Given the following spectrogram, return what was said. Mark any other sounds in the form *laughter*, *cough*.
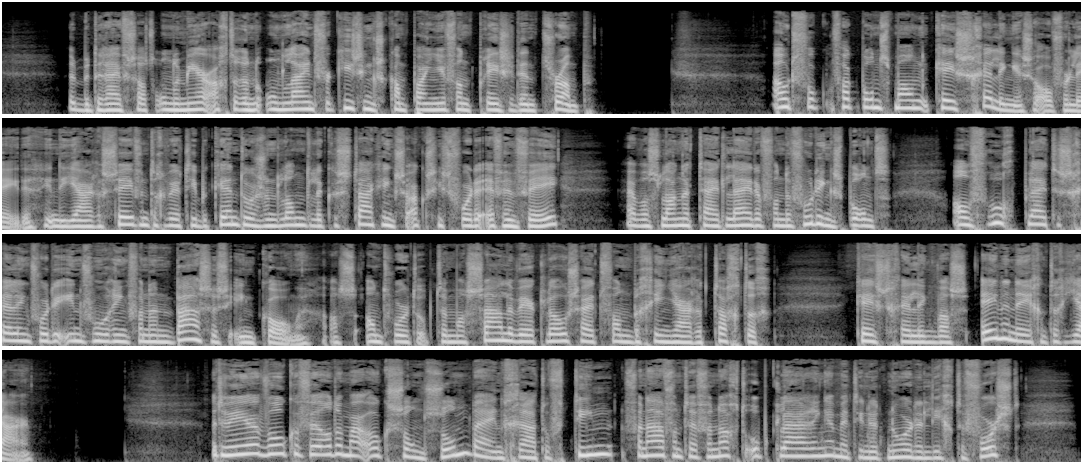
Het bedrijf zat onder meer achter een online verkiezingscampagne van president Trump. Oud-vakbondsman Kees Schelling is overleden. In de jaren 70 werd hij bekend door zijn landelijke stakingsacties voor de FNV. Hij was lange tijd leider van de Voedingsbond. Al vroeg pleitte Schelling voor de invoering van een basisinkomen... als antwoord op de massale werkloosheid van begin jaren 80. Kees Schelling was 91 jaar. Het weer, wolkenvelden, maar ook soms zon bij een graad of 10. Vanavond en vannacht opklaringen met in het noorden lichte vorst.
